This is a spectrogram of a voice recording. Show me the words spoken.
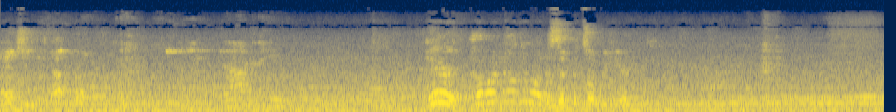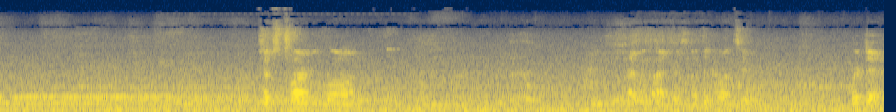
And she did not run. Here, how about another one? As if it's over here. Just turn wrong. Never mind, there's nothing to run to. We're dead.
